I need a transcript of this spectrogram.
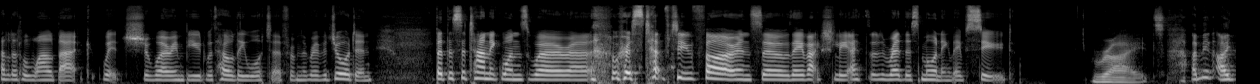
a little while back, which were imbued with holy water from the River Jordan. But the satanic ones were uh, were a step too far, and so they've actually I read this morning they've sued. Right. I mean, I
